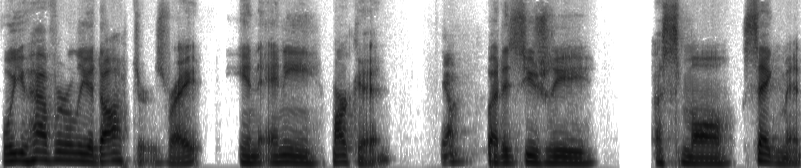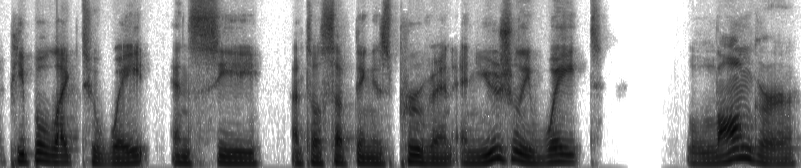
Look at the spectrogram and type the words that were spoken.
Well, you have early adopters, right? In any market. Yeah. But it's usually a small segment. People like to wait and see until something is proven and usually wait longer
